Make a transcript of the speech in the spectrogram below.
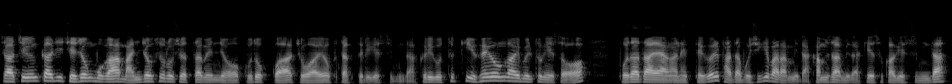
자, 지금까지 제 정보가 만족스러우셨다면요. 구독과 좋아요 부탁드리겠습니다. 그리고 특히 회원가입을 통해서 보다 다양한 혜택을 받아보시기 바랍니다. 감사합니다. 계속하겠습니다.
